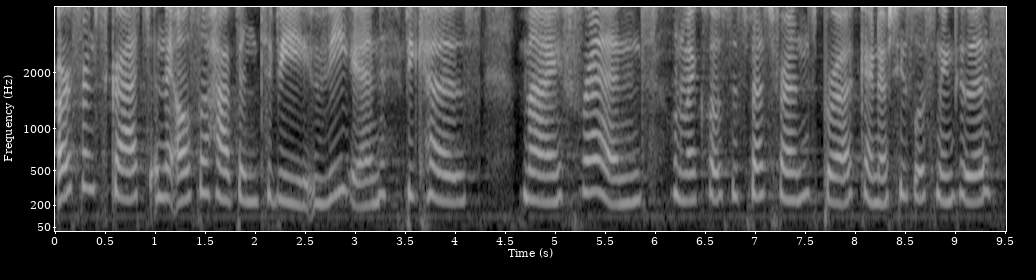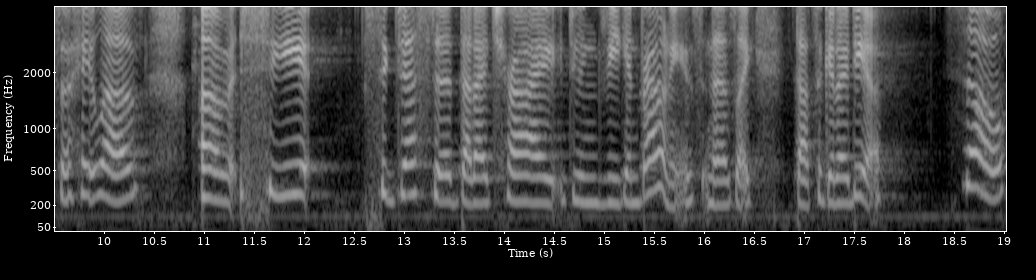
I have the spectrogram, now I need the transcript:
are from scratch and they also happen to be vegan because my friend, one of my closest best friends, Brooke, I know she's listening to this, so hey, love, um, she suggested that I try doing vegan brownies. And I was like, that's a good idea. So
